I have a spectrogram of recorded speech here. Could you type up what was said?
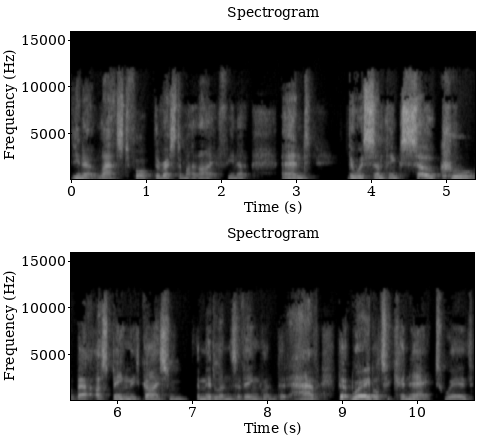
you know, last for the rest of my life, you know, and there was something so cool about us being these guys from the Midlands of England that have, that were able to connect with,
